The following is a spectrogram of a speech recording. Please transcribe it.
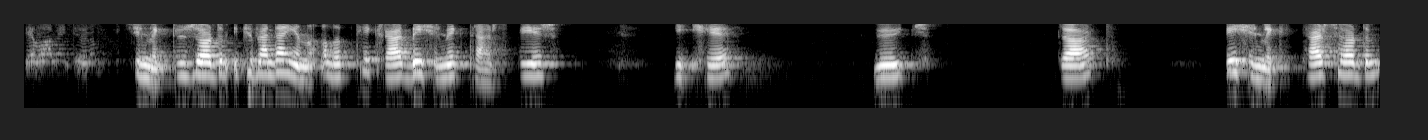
Devam ediyorum. 3 ilmek düz ördüm. İpi benden yana alıp tekrar 5 ilmek ters. 1 2 3 4 5 ilmek ters ördüm.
